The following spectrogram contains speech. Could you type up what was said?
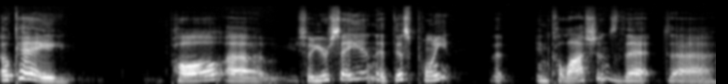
okay, Paul. Uh, so you're saying at this point that in Colossians that uh,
